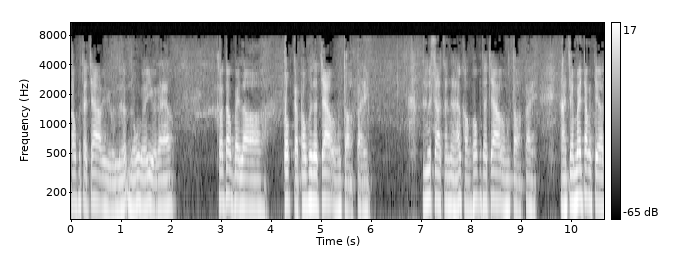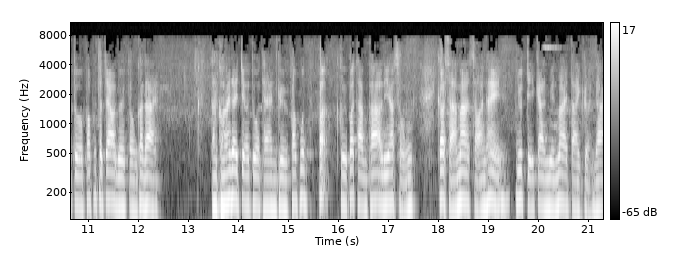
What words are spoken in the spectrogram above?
พระพุทธเจ้าอยู่เหลือหลงเหลืออยู่แล้ว ก็ต้องไปรอพบกับพระพุทธเจ้าองค์ต่อไป หรือศาสนาของพระพุทธเจ้าองค์ต่อไป อาจจะไม่ต้องเจอตัวพระพุทธเจ้าโดยตรงก็ได้ แต่ขอให้ได้เจอตัวแทนคือพระพุทธคือพระธรรมพระอริยสงฆ์ก็สามารถสอนให้ยุติการเวียนว่ายตายเกิดได้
